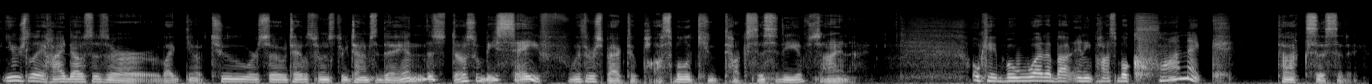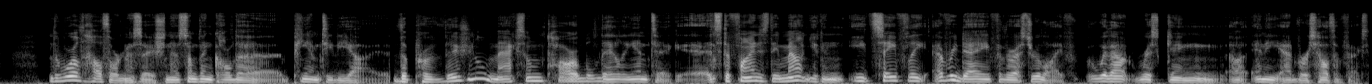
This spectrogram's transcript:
Usually high doses are like you know, two or so tablespoons three times a day, and this dose would be safe with respect to possible acute toxicity of cyanide. OK, but what about any possible chronic toxicity? The World Health Organization has something called a PMTDI, the Provisional Maximum Tolerable Daily Intake. It's defined as the amount you can eat safely every day for the rest of your life, without risking uh, any adverse health effects,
